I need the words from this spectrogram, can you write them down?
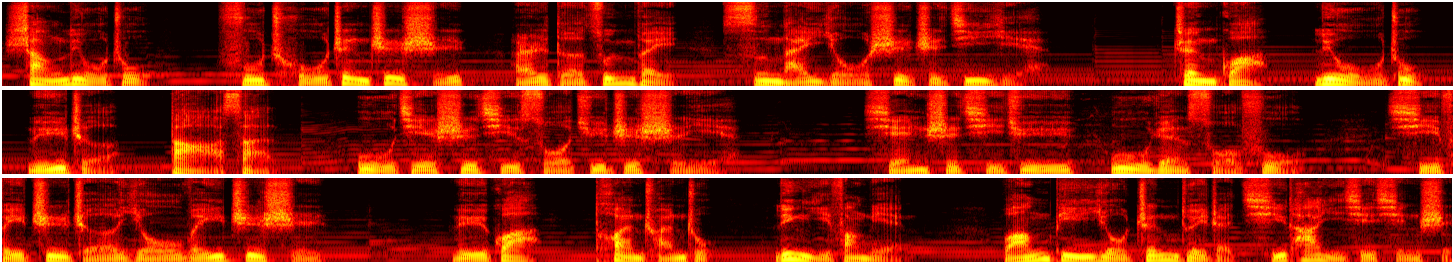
上六柱，夫处震之时而得尊位，斯乃有事之机也。震卦六五柱，旅者大散，物皆失其所居之时也。闲适其居，物怨所附，岂非知者有为之时？履卦彖传注。另一方面，王弼又针对着其他一些形式，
